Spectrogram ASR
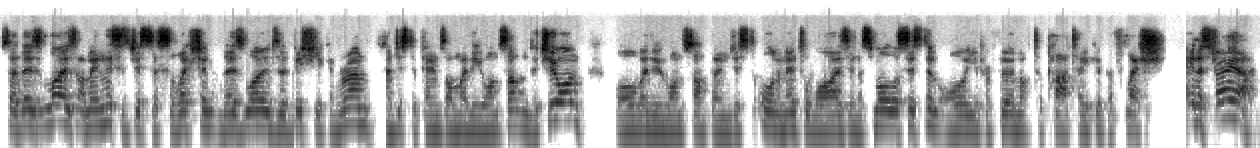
So there's loads. I mean, this is just a selection. There's loads of fish you can run. It just depends on whether you want something to chew on or whether you want something just ornamental wise in a smaller system, or you prefer not to partake of the flesh. In Australia,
